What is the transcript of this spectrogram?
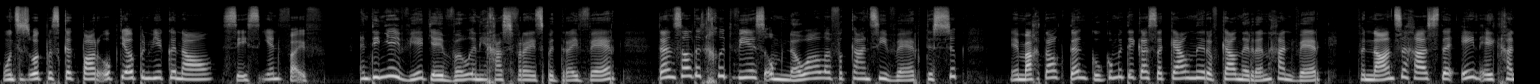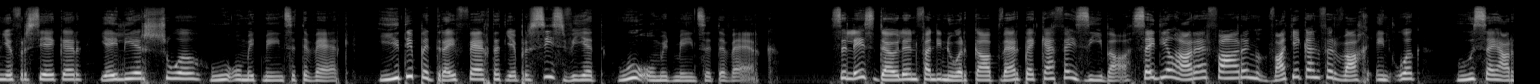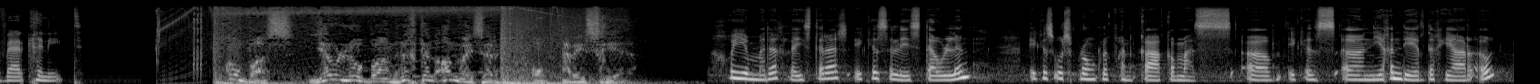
Ons is ook beskikbaar op die OpenWeek kanaal 615. Indien jy weet jy wil in die gasvryheidsbedryf werk, dan sal dit goed wees om nou al 'n vakansiewerk te soek. Jy mag dalk dink, hoekom moet ek as 'n kelner of kelnerin gaan werk? Finansie gaste en ek gaan jou verseker, jy leer so hoe om met mense te werk. Hierdie bedryf verg dat jy presies weet hoe om met mense te werk. Celeste Dolan van die Noord-Kaap werk by Cafe Ziba. Sy deel haar ervaring, wat jy kan verwag en ook hoe sy haar werk geniet. Kompas, jou loopbaanrigtingaanwyser op RSG. Goeiemiddag luisteraars, ek is Celeste Dolan. Ek is oorspronklik van Kakamas. Um, ek is uh, 39 jaar oud.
